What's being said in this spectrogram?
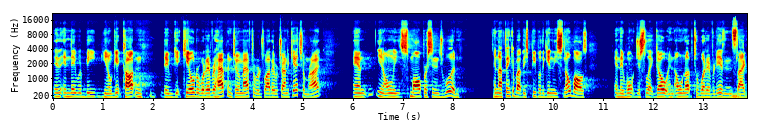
and, and they would be you know get caught and they would get killed or whatever happened to them afterwards while they were trying to catch them right and you know only small percentage would and I think about these people that get in these snowballs and they won't just let go and own up to whatever it is. And it's like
